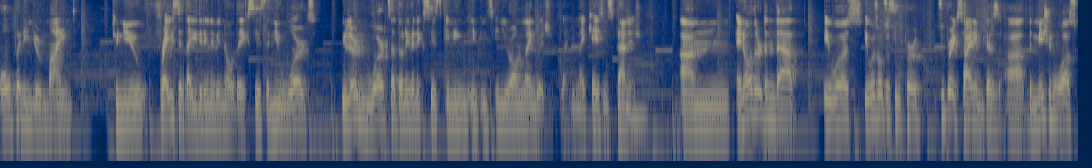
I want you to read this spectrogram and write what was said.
opening your mind to new phrases that you didn't even know they exist, the new words. You learn words that don't even exist in in, in, in your own language, like in my case in Spanish. Um, and other than that, it was it was also super super exciting because uh, the mission was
